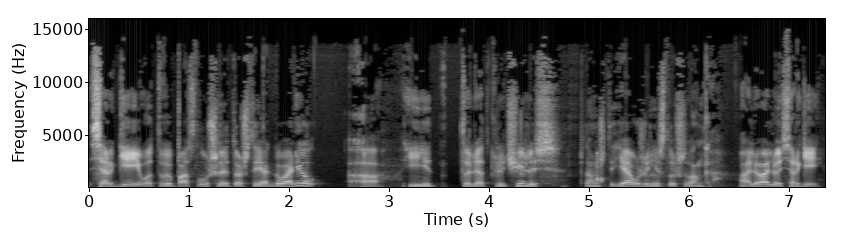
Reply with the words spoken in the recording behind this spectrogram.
Сергей, вот вы послушали то, что я говорил, а, и то ли отключились, потому что я уже не слышу звонка. Алло, алло, Сергей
